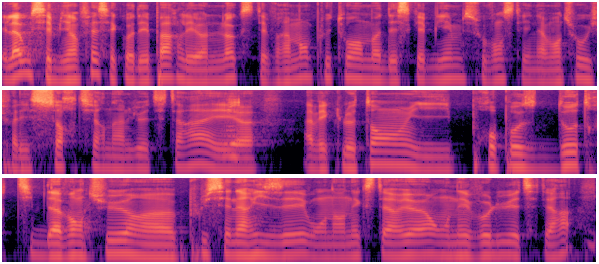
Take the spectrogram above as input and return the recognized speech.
Et là où c'est bien fait, c'est qu'au départ, les unlocks, c'était vraiment plutôt en mode escape game. Souvent, c'était une aventure où il fallait sortir d'un lieu, etc. Et Oui. euh, avec le temps, ils proposent d'autres types d'aventures euh, plus scénarisées, où on est en extérieur, on évolue, etc. Mm.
